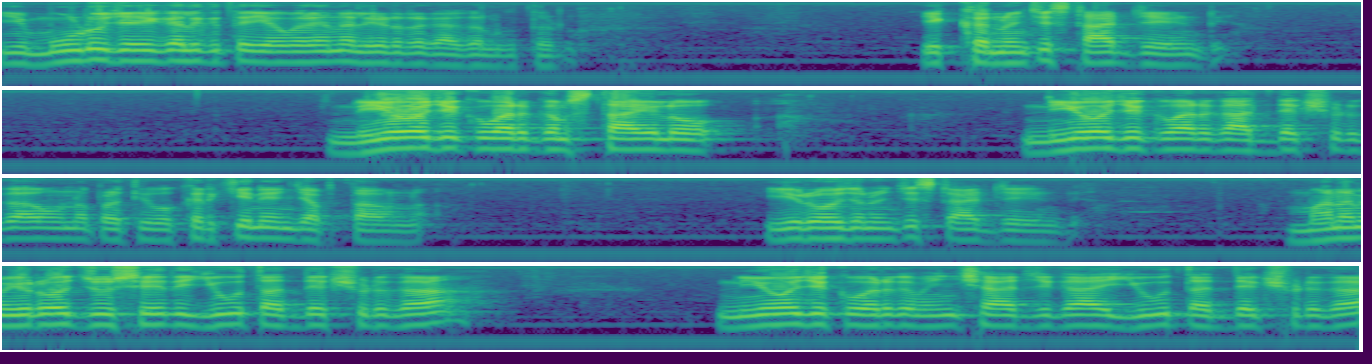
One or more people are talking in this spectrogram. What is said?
ఈ మూడు చేయగలిగితే ఎవరైనా లీడర్ కాగలుగుతాడు. ఇక్కడ నుంచి స్టార్ట్ చేయండి. నియోజకవర్గం స్థాయిలో నియోజకవర్గ అధ్యక్షుడిగా ఉన్న ప్రతి ఒక్కరికి నేను చెప్తా ఉన్నా. ఈ రోజు నుంచి స్టార్ట్ చేయండి. మనం ఈరోజు చూసేది యూత్ అధ్యక్షుడిగా నియోజకవర్గం ఇన్ఛార్జిగా యూత్ అధ్యక్షుడిగా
